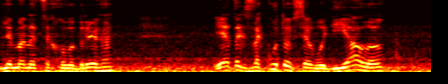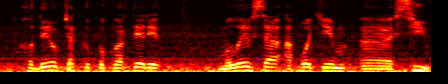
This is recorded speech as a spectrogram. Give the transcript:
для мене це холодрига. Я так закутався в одіяло, ходив спочатку по квартирі, молився, а потім е, сів.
